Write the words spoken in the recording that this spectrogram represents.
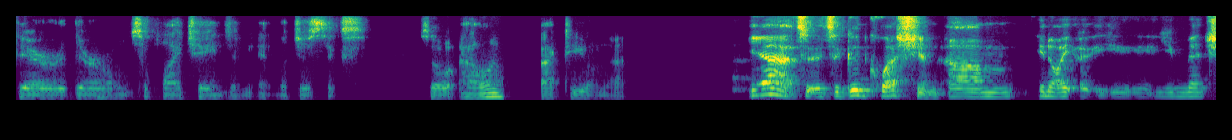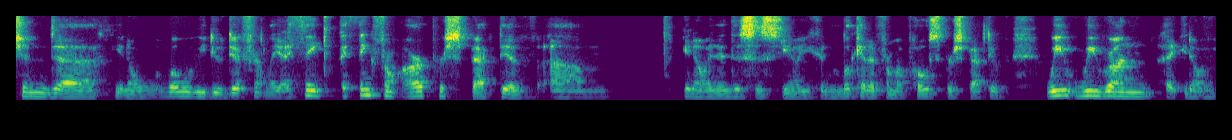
their their own supply chains and, and logistics. So, Allan, back to you on that. Yeah, it's a, it's a good question. Um, you know, I, you, you, mentioned, uh, you know, what would we do differently? I think, I think from our perspective, um, you know, and this is, you know, you can look at it from a post perspective. We we run, uh, you know,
